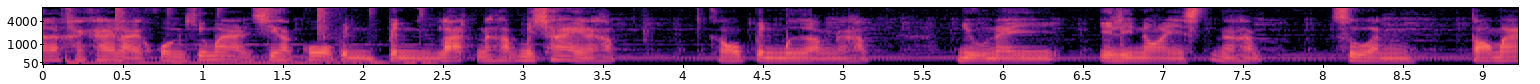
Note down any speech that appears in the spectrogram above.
อใครๆหลายคนคิดว่าชิคาโกเป็นเป็นรัฐนะครับไม่ใช่นะครับเขาเป็นเมืองนะครับ อยู่ในอิลลินอยส์นะครับ ส่วนต่อมา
